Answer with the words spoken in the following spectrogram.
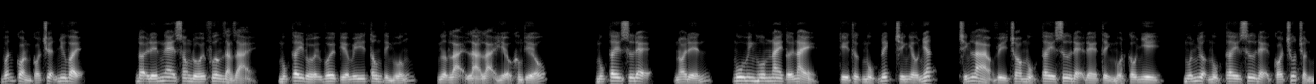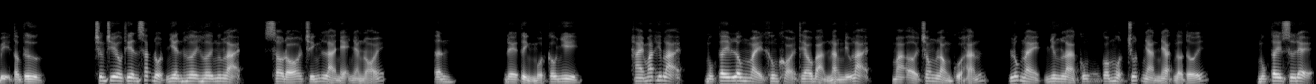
Vẫn còn có chuyện như vậy. Đợi đến nghe xong đối phương giảng giải, mục tây đối với kiếm y tông tình huống, ngược lại là lại hiểu không thiếu. Mục tây sư đệ, nói đến, ngu huynh hôm nay tới này, kỳ thực mục đích chính yếu nhất chính là vì cho mục tây sư đệ đề tỉnh một câu nhi, muốn nhượng mục tây sư đệ có chút chuẩn bị tâm tư. Trương chiêu thiên sắc đột nhiên hơi hơi ngưng lại, sau đó chính là nhẹ nhàng nói, ân, đề tỉnh một câu nhi. Hai mắt hiếp lại, mục tây lông mày không khỏi theo bản năng nhíu lại, mà ở trong lòng của hắn, lúc này nhưng là cũng có một chút nhàn nhạt ngờ tới mục tây sư đệ,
